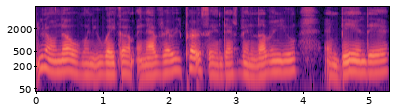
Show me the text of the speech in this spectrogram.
you don't know when you wake up and that very person that's been loving you and being there,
